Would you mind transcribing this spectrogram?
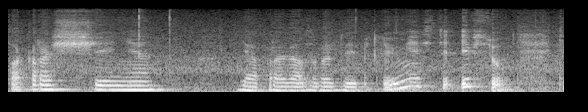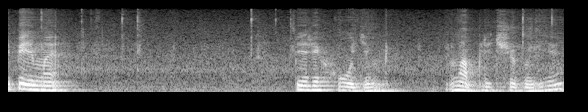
Сокращение я провязываю 2 петли вместе и все теперь мы переходим на плечевые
